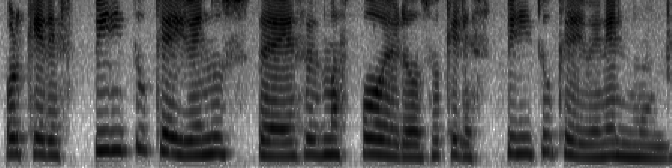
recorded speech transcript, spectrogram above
porque el espíritu que vive en ustedes es más poderoso que el espíritu que vive en el mundo.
